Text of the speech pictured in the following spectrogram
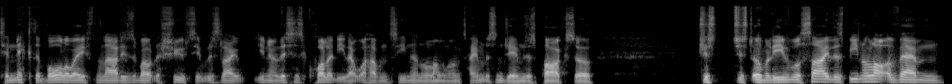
to nick the ball away from the lad who's about to shoot. It was like, you know, this is quality that we haven't seen in a long, long time at St James's Park. So just, just unbelievable side. There's been a lot of, um,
